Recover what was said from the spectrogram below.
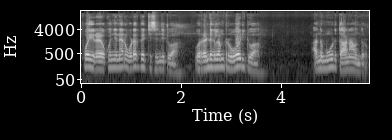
போய் கொஞ்ச நேரம் உடற்பயிற்சி செஞ்சுட்டு வா. ஒரு ரெண்டு கிலோமீட்டர் ஓடிட்டு வா. அந்த மூடு தானாக வந்துடும்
